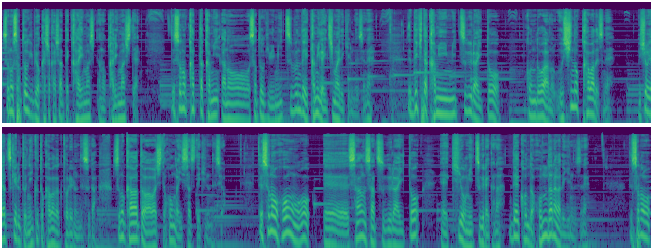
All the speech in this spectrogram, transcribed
そのサトウキビをカシャカシャって買いましあの借りましてでその買った紙あのサトウキビ3つ分で紙が1枚できるんですよね。でできた紙3つぐらいと今度はあの牛の皮ですね牛をやっつけると肉と皮が取れるんですがその皮と合わせて本が1冊できるんですよ。でその本を、えー、3冊ぐらいと、えー、木を3つぐらいかな。で今度は本棚ができるんですね。でその、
